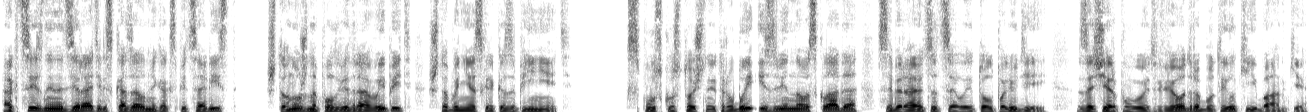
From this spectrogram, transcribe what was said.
Акцизный надзиратель сказал мне как специалист, что нужно полведра выпить, чтобы несколько запьянеть. К спуску сточной трубы из винного склада собираются целые толпы людей, зачерпывают ведра, бутылки и банки,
